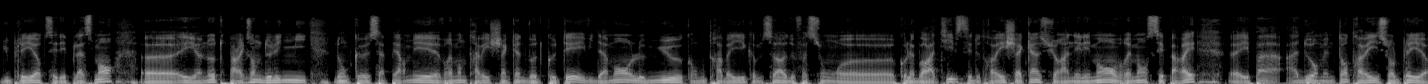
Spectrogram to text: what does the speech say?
du player de ses déplacements et un autre, par exemple, de l'ennemi. Donc, ça permet vraiment de travailler chacun de votre côté. Évidemment, le mieux quand vous travaillez comme ça de façon euh, collaborative, c'est de travailler chacun sur un élément vraiment séparé euh, et pas à deux en même temps travailler sur le player.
